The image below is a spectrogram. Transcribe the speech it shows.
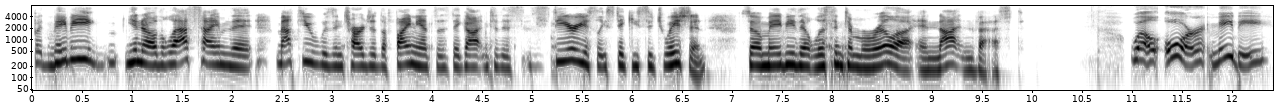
But maybe, you know, the last time that Matthew was in charge of the finances, they got into this seriously sticky situation. So maybe they'll listen to Marilla and not invest. Well, or maybe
